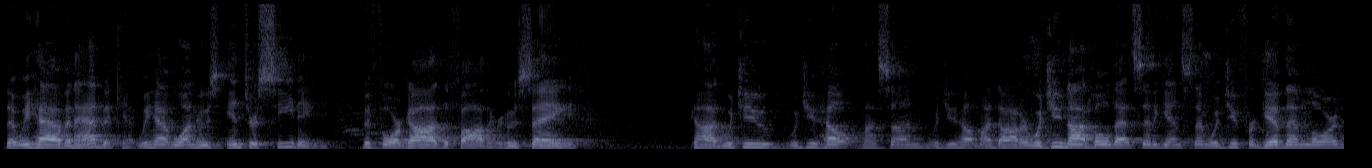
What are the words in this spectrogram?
that we have an advocate. We have one who's interceding before God the Father, who's saying, God, would you, would you help my son? Would you help my daughter? Would you not hold that sin against them? Would you forgive them, Lord?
